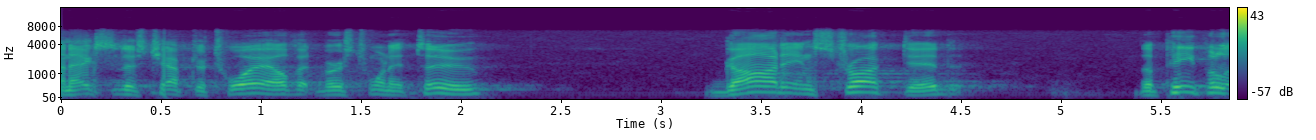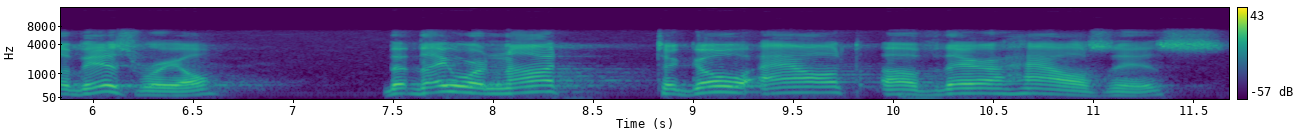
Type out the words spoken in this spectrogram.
in Exodus chapter 12, at verse 22, God instructed the people of Israel that they were not to go out of their houses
